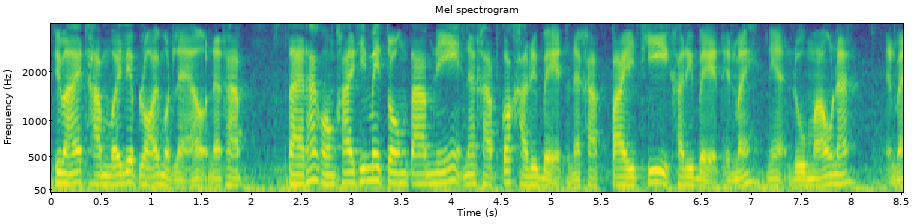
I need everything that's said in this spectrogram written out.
พี่ไม้ทำไว้เรียบร้อยหมดแล้วนะครับ แต่ถ้าของใครที่ไม่ตรงตามนี้นะครับ ก็คาลิเบตนะครับ ไปที่คาลิเบตเห็นไหมเนี่ยดูเมาส์นะ เห็นไหม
